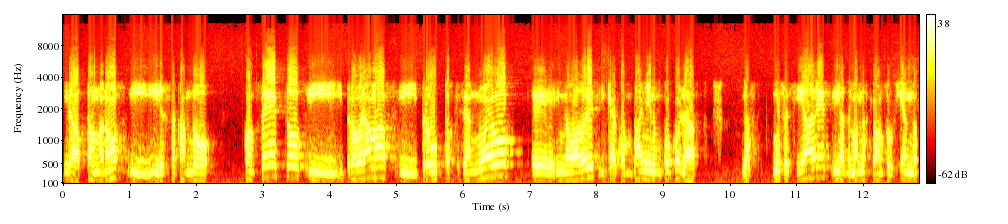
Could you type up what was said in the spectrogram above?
ir adaptándonos y ir sacando conceptos y, programas y productos que sean nuevos, eh, innovadores y que acompañen un poco las, las necesidades y las demandas que van surgiendo.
